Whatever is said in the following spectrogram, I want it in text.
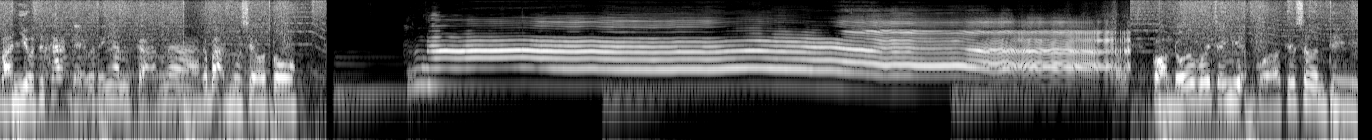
và nhiều thứ khác để có thể ngăn cản à, các bạn mua xe ô tô. Còn đối với trải nghiệm của Thế Sơn thì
